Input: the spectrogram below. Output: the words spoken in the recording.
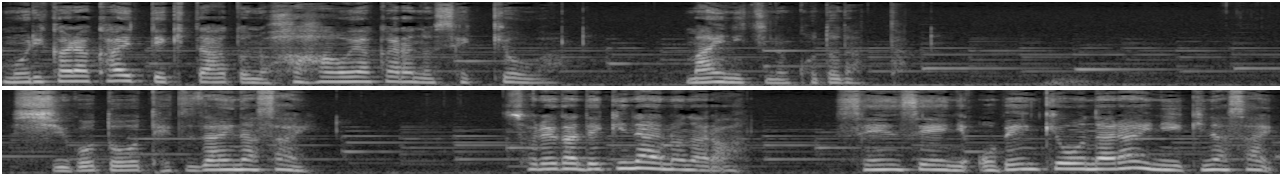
森から帰ってきた後の母親からの説教は毎日のことだった。仕事を手伝いなさい。それができないのなら先生にお勉強を習いに行きなさい。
